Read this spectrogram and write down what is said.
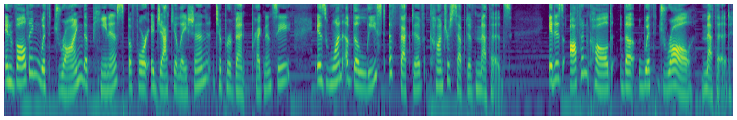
involving withdrawing the penis before ejaculation to prevent pregnancy, is one of the least effective contraceptive methods. It is often called the withdrawal method.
